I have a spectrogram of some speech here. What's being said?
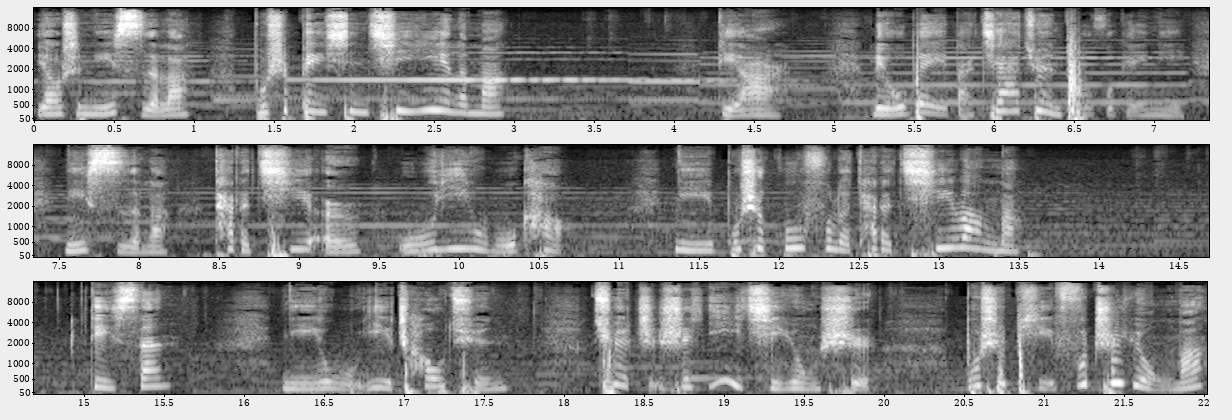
要是你死了，不是背信弃义了吗？第二，刘备把家眷托付给你，你死了，他的妻儿无依无靠，你不是辜负了他的期望吗？第三，你武艺超群，却只是意气用事，不是匹夫之勇吗？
